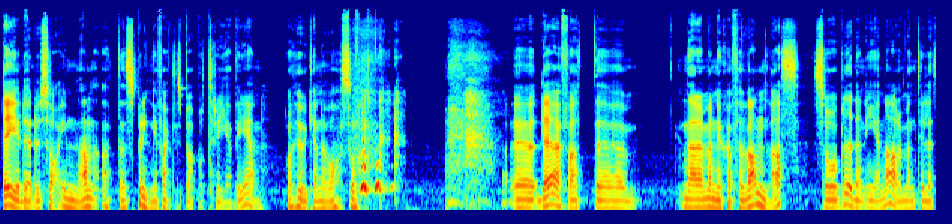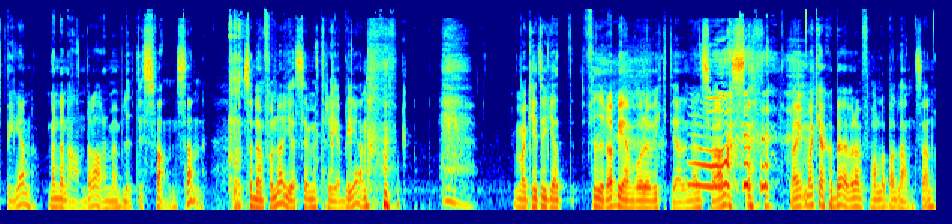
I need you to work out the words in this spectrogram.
Det är ju det du sa innan, att den springer faktiskt bara på tre ben. Och hur kan det vara så? Eh, det är för att eh, när en människa förvandlas så blir den ena armen till ett ben, men den andra armen blir till svansen. Så den får nöja sig med tre ben. Man kan ju tycka att fyra ben vore viktigare än en svans. Men man kanske behöver den för att hålla balansen.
